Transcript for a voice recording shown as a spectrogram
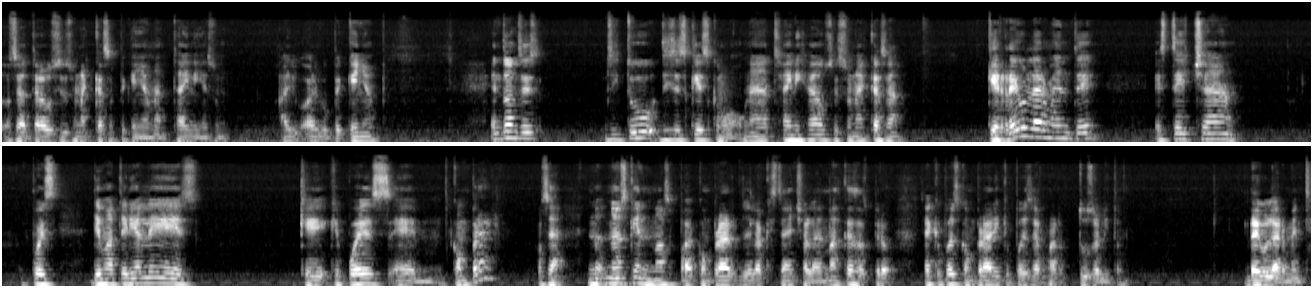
O sea, traducido es una casa pequeña. Una tiny es un algo, algo pequeño. Entonces, si tú dices que es como una tiny house, es una casa que regularmente está hecha, pues, de materiales que, que puedes eh, comprar. O sea, no, no es que no se pueda comprar de lo que están hechas las demás casas, pero, o sea, que puedes comprar y que puedes armar tú solito. Regularmente.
